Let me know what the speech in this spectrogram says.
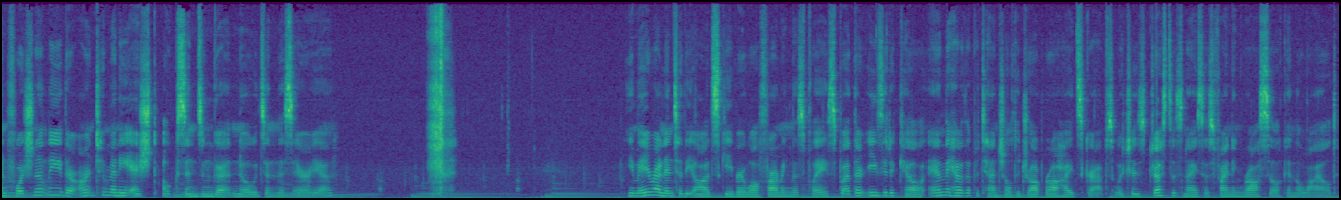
Unfortunately, there aren't too many Esht Oxenzunga nodes in this area. you may run into the odd skeever while farming this place, but they're easy to kill and they have the potential to drop rawhide scraps, which is just as nice as finding raw silk in the wild.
